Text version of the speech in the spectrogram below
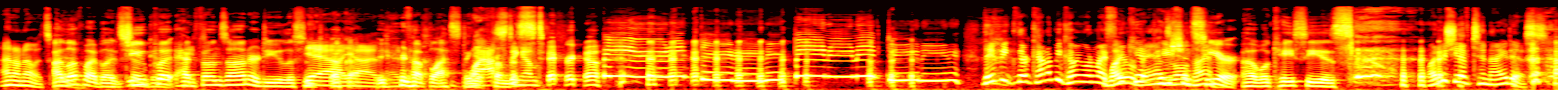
I don't know. It's I love My Bloody. It's Do so you good. put headphones on or do you listen? Yeah, okay. yeah, You're not blasting, Blasting it from the stereo. they be, they're kind of becoming one of my Why favorite can't bands of all patience time. here? Oh, well, Casey is. Why does she have tinnitus?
